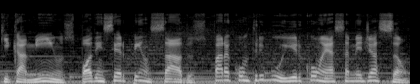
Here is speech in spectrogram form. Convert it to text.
Que caminhos podem ser pensados para contribuir com essa mediação?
